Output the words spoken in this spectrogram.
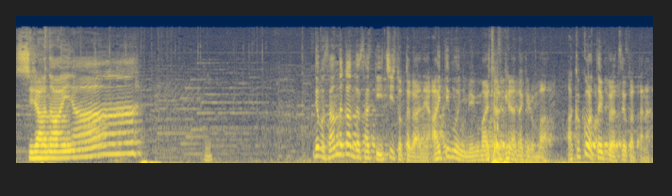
知らないなぁ。でもなんだかんださっき1位取ったからねアイテムに恵まれただけなんだけどまあ赤コーラトリプルは強かったな。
